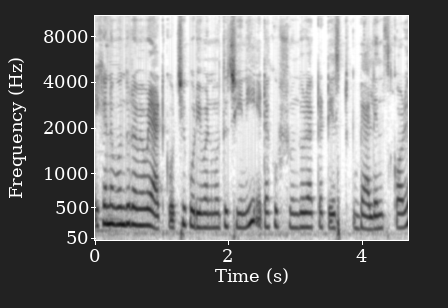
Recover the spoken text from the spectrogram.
এখানে বন্ধুরা আমি এবার অ্যাড করছি পরিমাণ মতো চিনি। এটা খুব সুন্দর একটা টেস্ট ব্যালেন্স করে।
